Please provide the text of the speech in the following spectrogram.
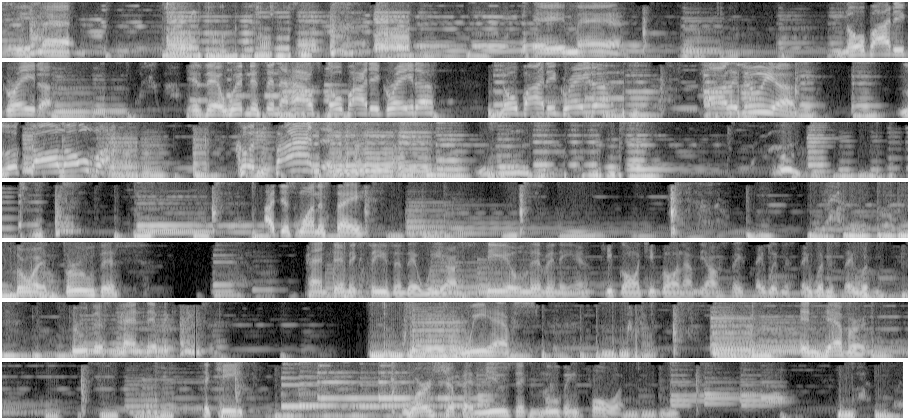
Amen. Amen. Nobody greater. Is there a witness in the house? Nobody greater? Nobody greater? Hallelujah. Looked all over. Couldn't find it. I just want to say through through this pandemic season that we are still living in. Keep going, keep going. Now, y'all stay stay with me, stay with me, stay with me. Through this pandemic season, we have endeavored to keep worship and music moving forward.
